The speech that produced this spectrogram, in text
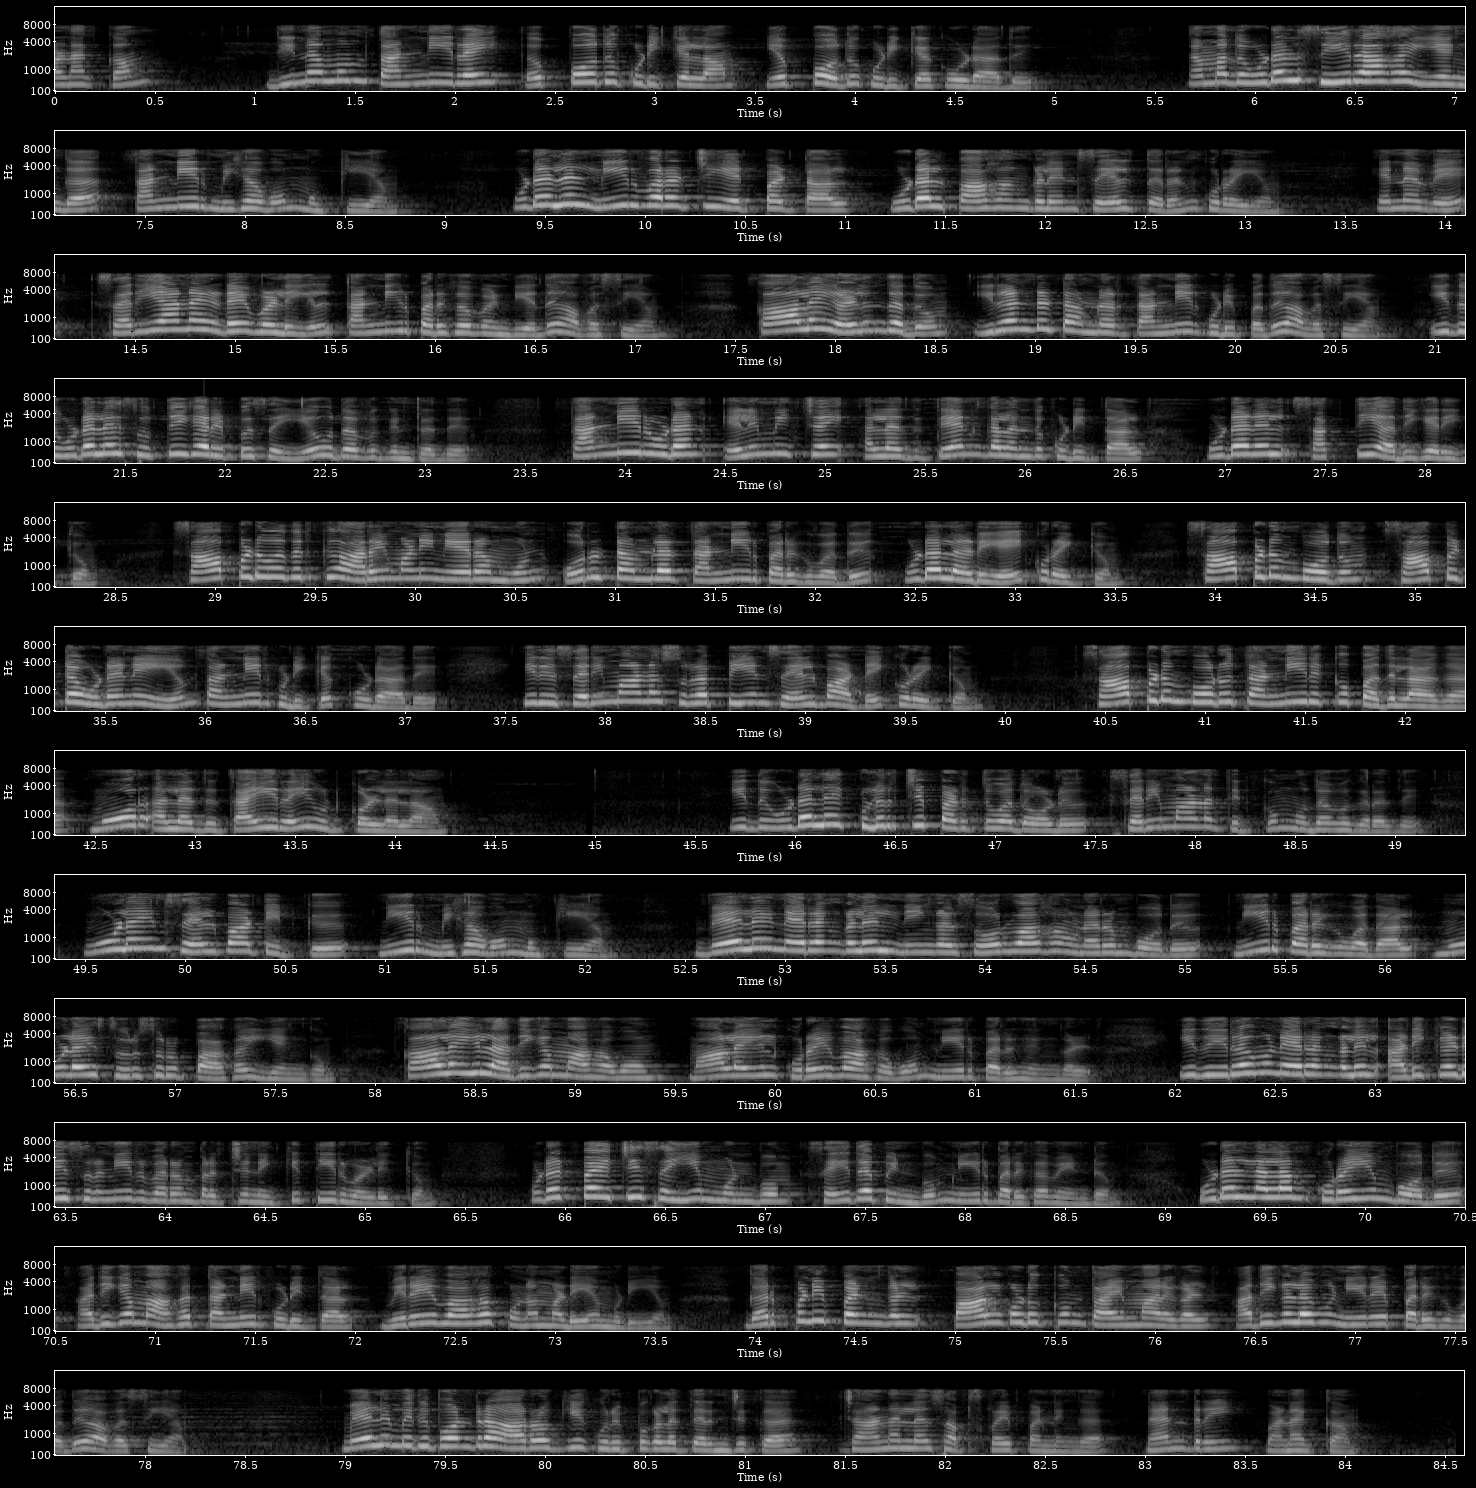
வணக்கம். தினமும் தண்ணீரை எப்போது குடிக்கலாம் எப்போது குடிக்கக்கூடாது? நமது உடல் சீராக இயங்க தண்ணீர் மிகவும் முக்கியம். உடலில் நீர்வறட்சி ஏற்பட்டால் உடல் பாகங்களின் செயல்திறன் குறையும். எனவே சரியான இடைவெளியில் தண்ணீர் பருக வேண்டியது அவசியம். காலை எழுந்ததும் இரண்டு டம்ளர் தண்ணீர் குடிப்பது அவசியம். இது உடலை சுத்திகரிப்பு செய்ய உதவுகின்றது. தண்ணீருடன் எலுமிச்சை அல்லது தேன் கலந்து குடித்தால் உடலில் சக்தி அதிகரிக்கும். சாப்பிடுவதற்கு அரை மணி நேரம் முன் ஒரு டம்ளர் தண்ணீர் பருகுவது உடல் எடையை குறைக்கும். சாப்பிடும் போதும் சாப்பிட்ட உடனேயும் தண்ணீர் குடிக்கக்கூடாது இது செரிமான சுரப்பியின் செயல்பாட்டை குறைக்கும். சாப்பிடும்போது தண்ணீருக்கு பதிலாக மோர் அல்லது தயிரை உட்கொள்ளலாம். இது உடலை குளிர்ச்சிப்படுத்துவதோடு செரிமானத்திற்கும் உதவுகிறது. மூளையின் செயல்பாட்டிற்கு நீர் மிகவும் முக்கியம். வேலை நேரங்களில் நீங்கள் சோர்வாக உணரும்போது நீர் பருகுவதால் மூளை சுறுசுறுப்பாக இயங்கும். காலையில் அதிகமாகவும் மாலையில் குறைவாகவும் நீர் பருகுங்கள். இது இரவு நேரங்களில் அடிக்கடி சிறுநீர் வரும் பிரச்சனைக்கு தீர்வளிக்கும். உடற்பயிற்சி செய்யும் முன்பும் செய்த பின்பும் நீர் பருக வேண்டும். உடல் நலம் குறையும் போது அதிகமாக தண்ணீர் குடித்தால் விரைவாக குணமடைய முடியும். கர்ப்பிணி பெண்கள் பால் கொடுக்கும் தாய்மார்கள் அதிகளவு நீரை பருகுவது அவசியம். மேலும் இதுபோன்ற ஆரோக்கிய குறிப்புகளை தெரிஞ்சுக்க சேனலை சப்ஸ்கிரைப் பண்ணுங்கள் நன்றி வணக்கம்.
